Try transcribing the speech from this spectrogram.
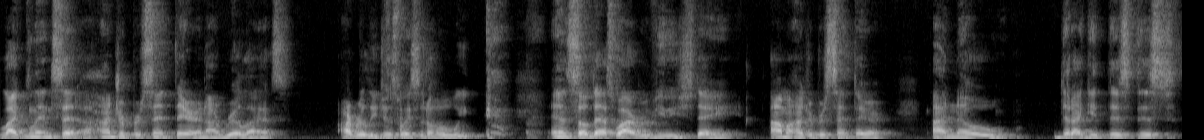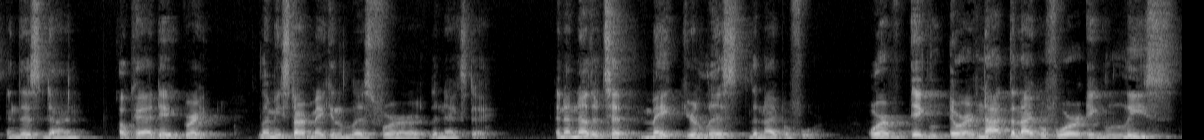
like Glenn said, hundred percent there, and I realize I really just wasted a whole week. and so that's why I review each day. I'm 100% there. I know that I get this, this, and this done. Okay, I did great. Let me start making the list for the next day. And another tip: make your list the night before, or if, or if not the night before, at least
